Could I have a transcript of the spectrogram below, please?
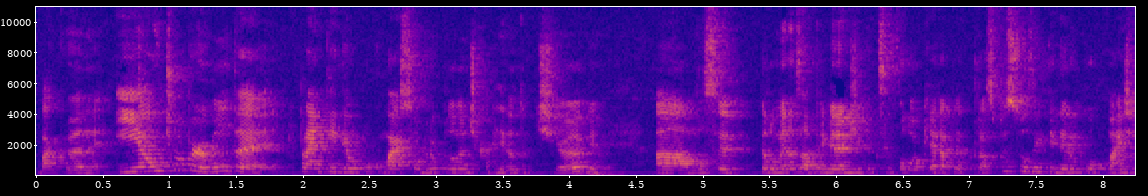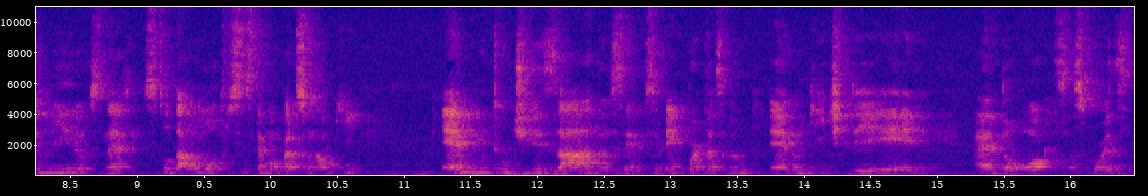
Bacana. E a última pergunta, para entender um pouco mais sobre o plano de carreira do GitHub, ah, você, pelo menos a primeira dica que você falou que era para as pessoas entenderem um pouco mais de Linux, né? Estudar um outro sistema operacional que é muito utilizado, você, você vê a importância do, é, no Git dele, é, essas coisas.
